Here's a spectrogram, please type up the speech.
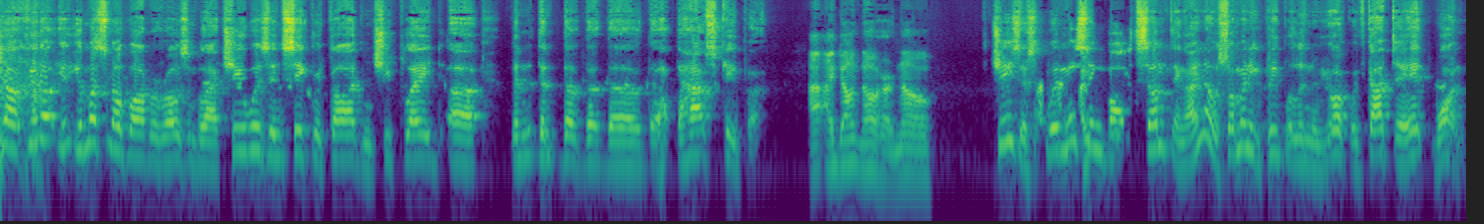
No, you don't, you, you must know Barbara Rosenblat. She was in Secret Garden. She played uh, the, the, the, the, the, the the housekeeper. I, I don't know her. No. Jesus, we're missing by something. I know so many people in New York. We've got to hit one.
